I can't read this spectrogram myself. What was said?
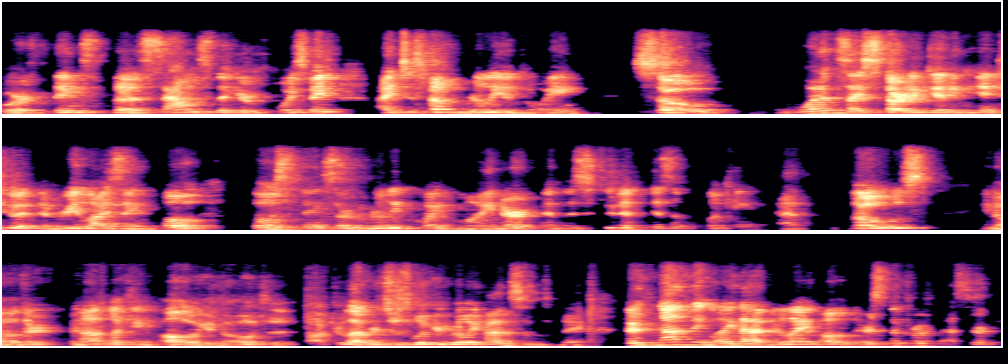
or things, the sounds that your voice makes, I just found really annoying. So once I started getting into it and realizing, oh, those things are really quite minor and the student isn't looking at those, you know, they're not looking, oh, you know, Dr. Leverage is looking really handsome today. There's nothing like that. They're like, oh, there's the professor.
